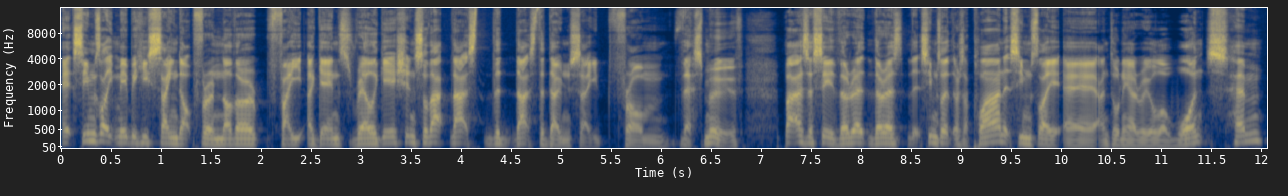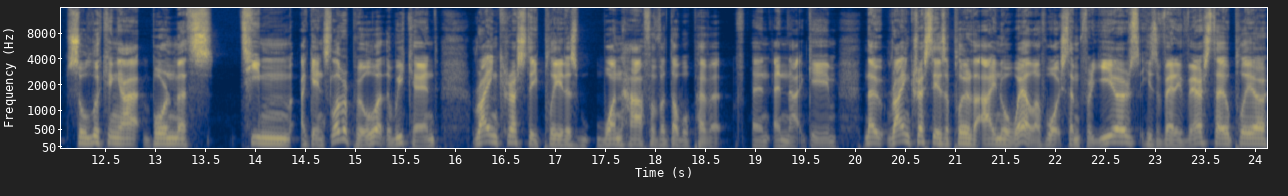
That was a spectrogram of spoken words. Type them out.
it seems like maybe he signed up for another fight against relegation. So that that's the that's the downside from this move. But as I say, there there is it seems like there's a plan. It seems like uh, Andoni Iraola wants him. So looking at Bournemouth's team against Liverpool at the weekend, Ryan Christie played as one half of a double pivot in, in that game. Now, Ryan Christie is a player that I know well. I've watched him for years. He's a very versatile player,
